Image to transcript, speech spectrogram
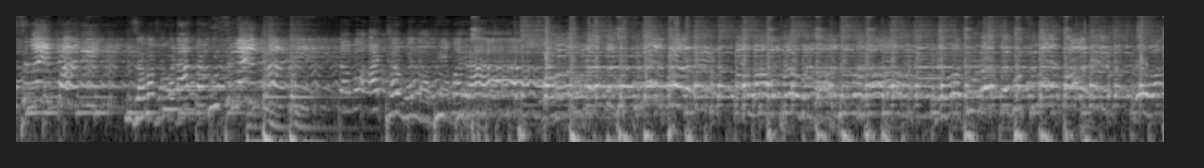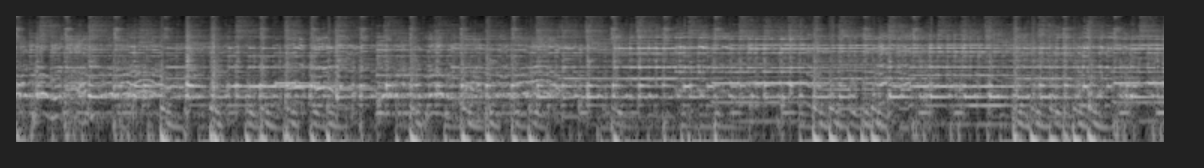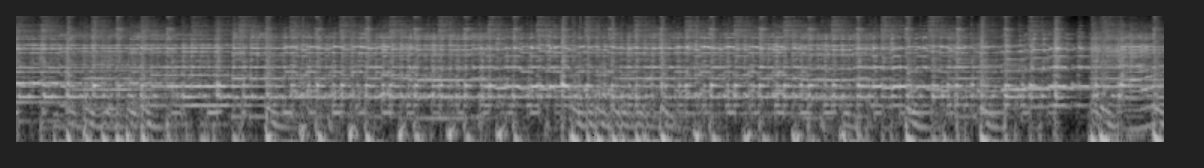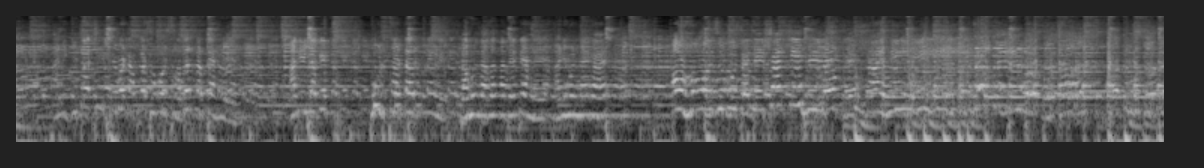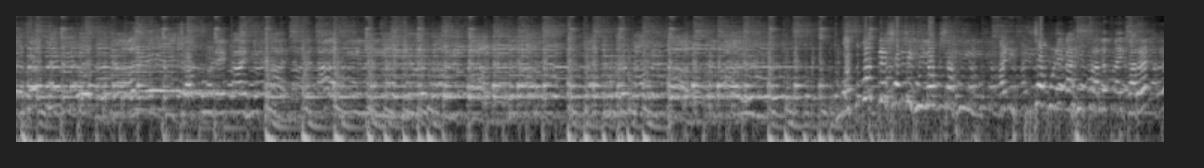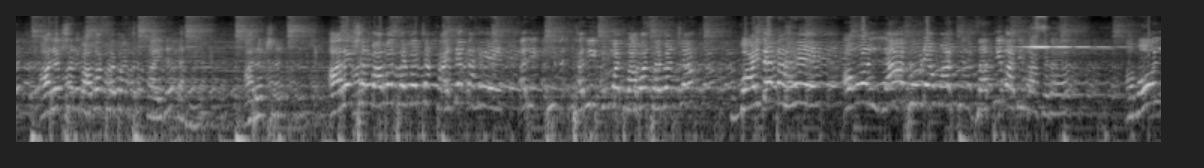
घुसले पाणी. जवा कुळात घुसले पाणी तव आठवला भीमरा चालत नाही कारण आरक्षण बाबासाहेबांच्या कायद्यात आहे. आरक्षण? आरक्षण बाबासाहेबांच्या कायद्यात आहे. अरे खरी किंमत बाबासाहेबांच्या वायद्यात आहे. अमोल लाठोड्या मार्च जातीवादी माकडं. अमोल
